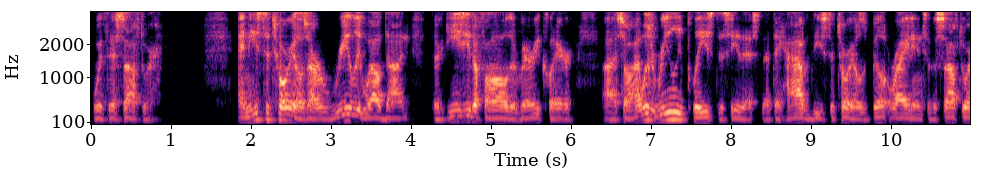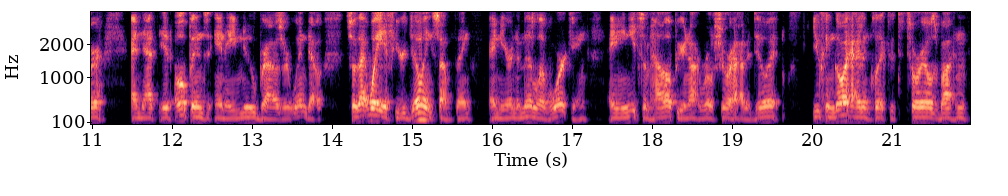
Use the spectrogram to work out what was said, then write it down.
with this software. And these tutorials are really well done. They're easy to follow. They're very clear. Uh, so I was really pleased to see this, that they have these tutorials built right into the software and that it opens in a new browser window. So that way, if you're doing something and you're in the middle of working and you need some help, you're not real sure how to do it, you can go ahead and click the tutorials button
